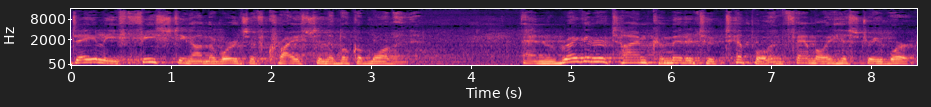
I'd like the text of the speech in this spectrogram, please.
daily feasting on the words of Christ in the Book of Mormon, and regular time committed to temple and family history work.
